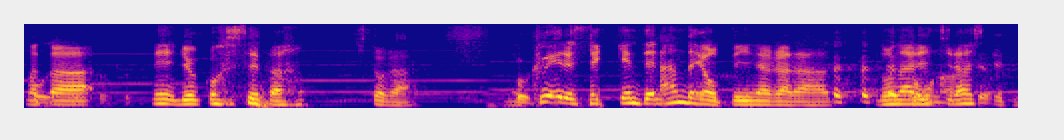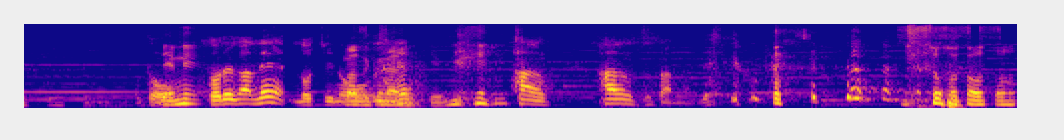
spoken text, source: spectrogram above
また、そうそうそうね、旅行してた人が、食える石鹸ってなんだよって言いながら、怒鳴り散らしてる。そうでねそれがね、後の、まずくなるっね、ていうね。ハンハンスさんなんですよ。そうそうそう。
